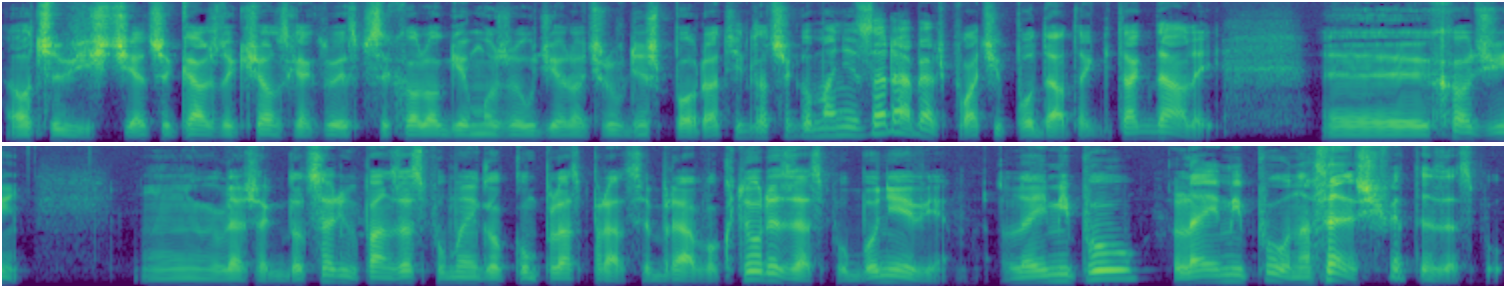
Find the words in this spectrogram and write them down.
Oczywiście, czy każdy ksiądz, który jest psychologiem, może udzielać również porad i dlaczego ma nie zarabiać, płaci podatek i tak dalej. Yy, chodzi. Mm, Leszek, docenił pan zespół mojego kumpla z pracy. Brawo. Który zespół? Bo nie wiem. Lej mi pół? Lej mi pół. No to jest świetny zespół.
